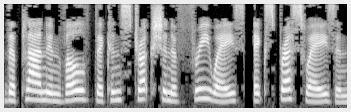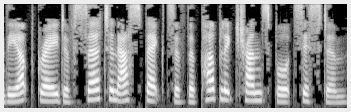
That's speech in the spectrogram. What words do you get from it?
The plan involved the construction of freeways, expressways and the upgrade of certain aspects of the public transport system.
